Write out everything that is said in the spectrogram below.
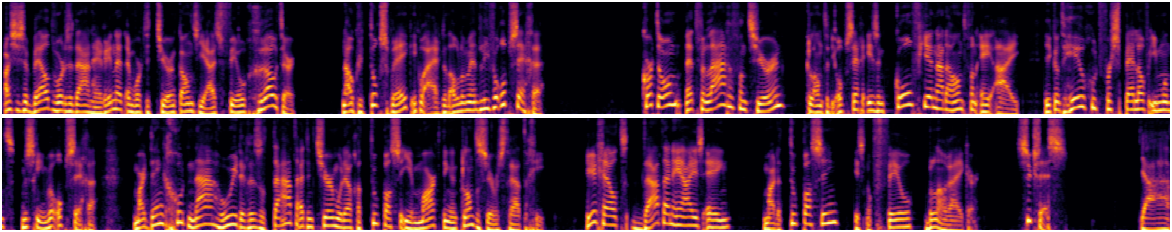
Als je ze belt, worden ze daaraan herinnerd en wordt de churnkans juist veel groter. Nou, ik u toch spreek, ik wil eigenlijk dat abonnement liever opzeggen. Kortom, het verlagen van churn klanten die opzeggen, is een kolfje naar de hand van AI. Je kunt heel goed voorspellen of iemand misschien wil opzeggen. Maar denk goed na hoe je de resultaten uit een churn model gaat toepassen in je marketing- en klantenservice strategie. Hier geldt data en AI is één, maar de toepassing is nog veel belangrijker. Succes! Ja,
